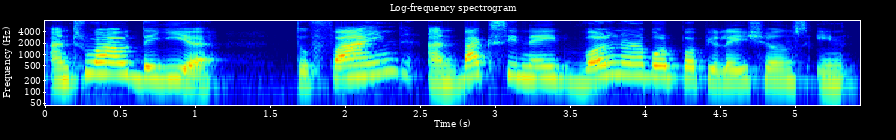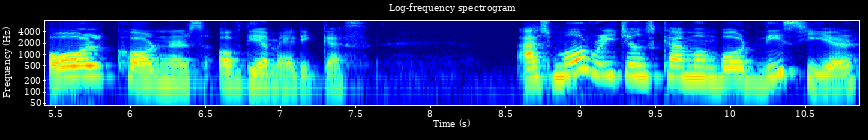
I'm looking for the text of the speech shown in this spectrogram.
and throughout the year to find and vaccinate vulnerable populations in all corners of the Americas. As more regions come on board this year,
